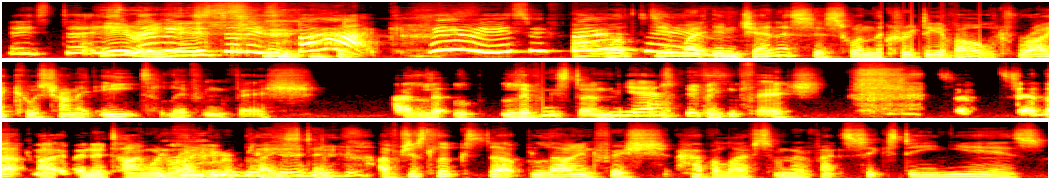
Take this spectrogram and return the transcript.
It's, it's Here he Livingston is." is. back. Here he is. We Oh, found well, do you him. in Genesis when the crew de-evolved, Riker was trying to eat living fish. Uh, Livingston, Yes. living fish. So, so that might have been a time when Riker replaced him. I've just looked it up. Lionfish have a lifespan of about 16 years.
